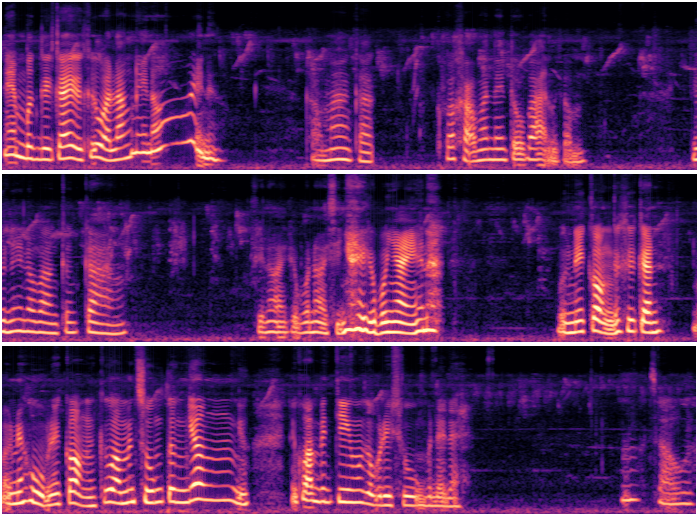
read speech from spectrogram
แนี่เบิ่งใกล้ๆก็คือว่าลังน้อยๆนึ่งเขามากกับเพราะเขามาในตัวบ้านกับอยู่ในระหว่างกลางๆพี่น้อยกับบ่น้อยสิใหญ่กับบ่ใหญ่นะเบิ่งในกล่องก็คือกันเบิ่งในหูในกล่องคือว่ามันสูงตึงยังอยู่ในความเป็นจริงมันก็บ่ได้สูงปานใดเลย เศร้าอะ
